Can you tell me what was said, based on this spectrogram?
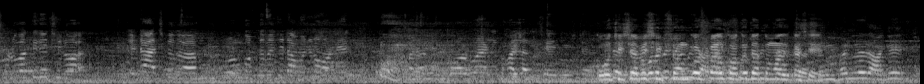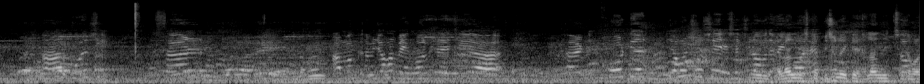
ছোটবার থেকে ছিল এটা আজকে পূরণ করতে পেরেছি এটা আমার জন্য অনেক মানে গর্ব আর কি ভালো লাগছে এই জিনিসটা। কোচ হিসাবে শিবশঙ্কর পাল কতটা তোমার কাছে? সেমিফাইনালের আগে স্যার আমাকে আমি যখন বেঙ্গল খেলেছি থার্ড ফোর্থ ইয়ার যখন সে- এসেছিল আমাদের বেঙ্গলে পিছনে কে? হেলান দিচ্ছে তখন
